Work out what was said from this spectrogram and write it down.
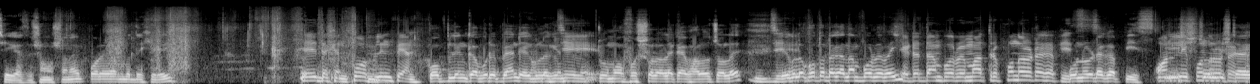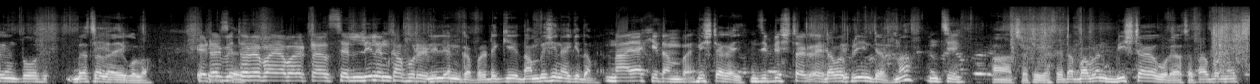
ঠিক আছে সমস্যা নাই পরে আমরা দেখি ভাই এই দেখেন পপলিন প্যান পপলিন কাপড়ের প্যান্ট এগুলো কিন্তু জি। একটু মফস্বল এলাকায় ভালো চলে। এগুলো কত টাকা দাম পড়বে ভাই? এটার দাম পড়বে মাত্র পনেরো টাকা পিস পনেরো টাকা পিস Only 15 টাকা। কিন্তু বেচা যায় এগুলো। এটার ভিতরে ভাই আবার একটা আছে লিলেন কাপড়ের কাপড়। এটা কি দাম বেশি না একই দাম? না একই দাম ভাই। টাকাই? জি টাকা। এটা আবার না? জি। আচ্ছা ঠিক আছে। এটা পাবেন বিশ টাকা করে। আচ্ছা তারপর নেক্সট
